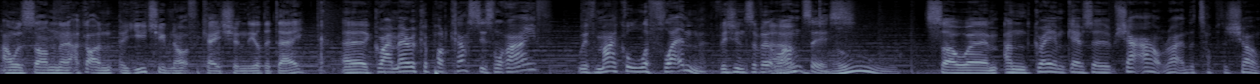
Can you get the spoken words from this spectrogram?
I was on. Uh, I got an, a YouTube notification the other day. Uh, Grimerica podcast is live with Michael Laflemme, Visions of Atlantis. So, um, and Graham gave us a shout out right at the top of the show.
